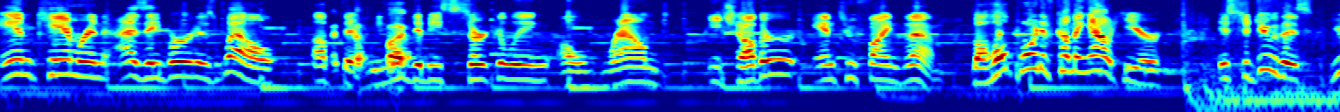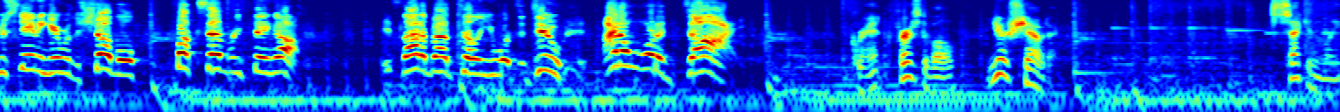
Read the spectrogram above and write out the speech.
and Cameron as a bird as well up What there. the We fuck? need to be circling around each other and to find them. The whole point of coming out here is to do this. You standing here with a shovel fucks everything up. It's not about telling you what to do. I don't want to die. Grant, first of all, you're shouting. Secondly,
